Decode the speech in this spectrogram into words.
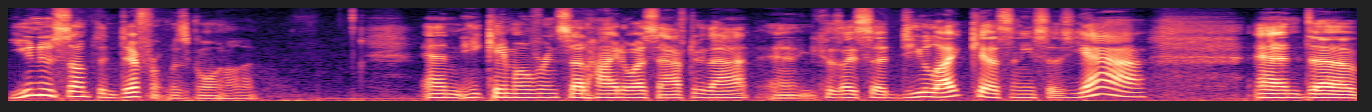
You knew something different was going on and he came over and said hi to us after that and because i said do you like kiss and he says yeah and uh,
